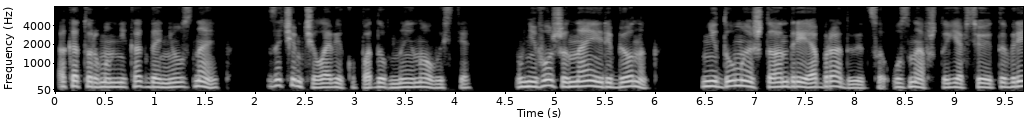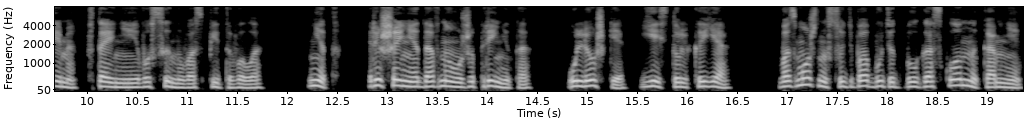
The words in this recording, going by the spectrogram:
о котором он никогда не узнает. Зачем человеку подобные новости? У него жена и ребенок. Не думаю, что Андрей обрадуется, узнав, что я все это время в тайне его сына воспитывала. Нет, решение давно уже принято. У Лёшки есть только я. Возможно, судьба будет благосклонна ко мне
